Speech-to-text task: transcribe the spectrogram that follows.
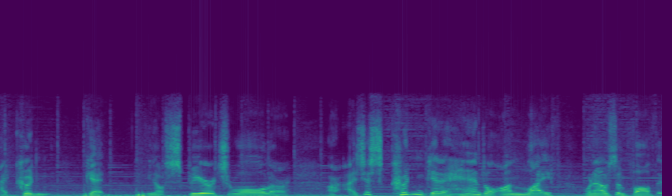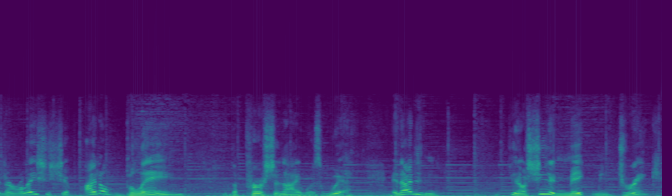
I couldn't get, you know, spiritual or, or I just couldn't get a handle on life when I was involved in a relationship. I don't blame the person I was with. And I didn't, you know, she didn't make me drink.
